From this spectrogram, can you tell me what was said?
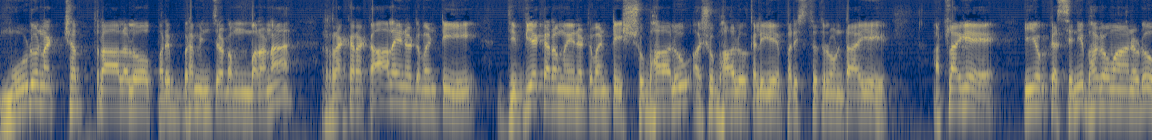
మూడు నక్షత్రాలలో పరిభ్రమించడం వలన రకరకాలైనటువంటి దివ్యకరమైనటువంటి శుభాలు అశుభాలు కలిగే పరిస్థితులు ఉంటాయి అట్లాగే ఈ యొక్క శని భగవానుడు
